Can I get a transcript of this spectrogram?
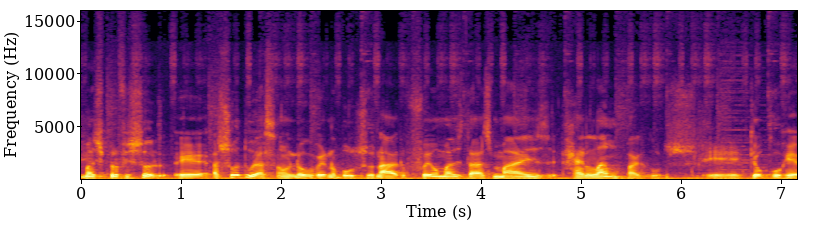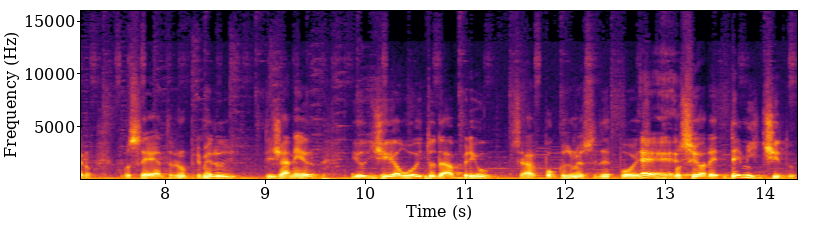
Mas, professor, eh, a sua duração no governo Bolsonaro foi uma das mais relâmpagos eh, que ocorreram. Você entra no 1 de janeiro e o dia 8 de abril, seja, poucos meses depois, É. o senhor é demitido.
